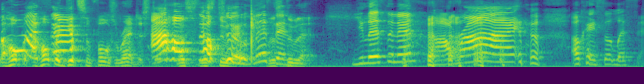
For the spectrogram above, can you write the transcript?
I hope, Come I on, hope sir. it gets some folks registered. I hope let's, so let's too. That. Let's Listen. do that. You listening? All right. okay, so listen.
